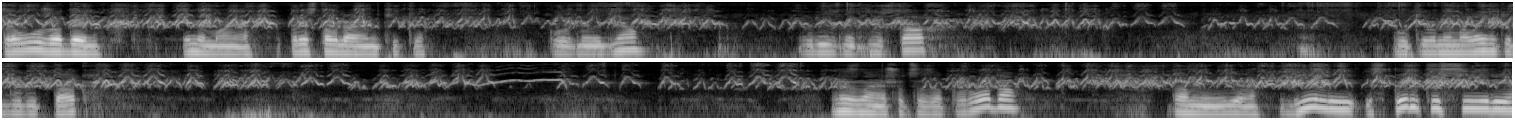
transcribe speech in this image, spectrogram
Траву за день і немає. Переставляємо тільки кожного дня в різних містах. Поки вони маленькі будуть так. Не знаю, що це за порода. Там є білі і спинки сірі.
